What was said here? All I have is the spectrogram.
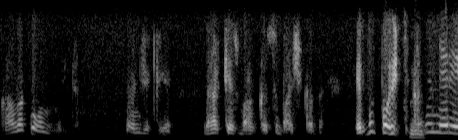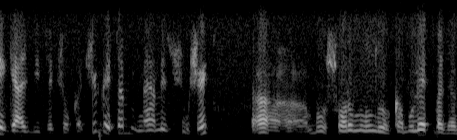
Kavrakoğlu'ydu. Önceki Merkez Bankası Başkanı. E bu politikanın nereye geldiği de çok açık. E tabi Mehmet Şimşek bu sorumluluğu kabul etmeden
